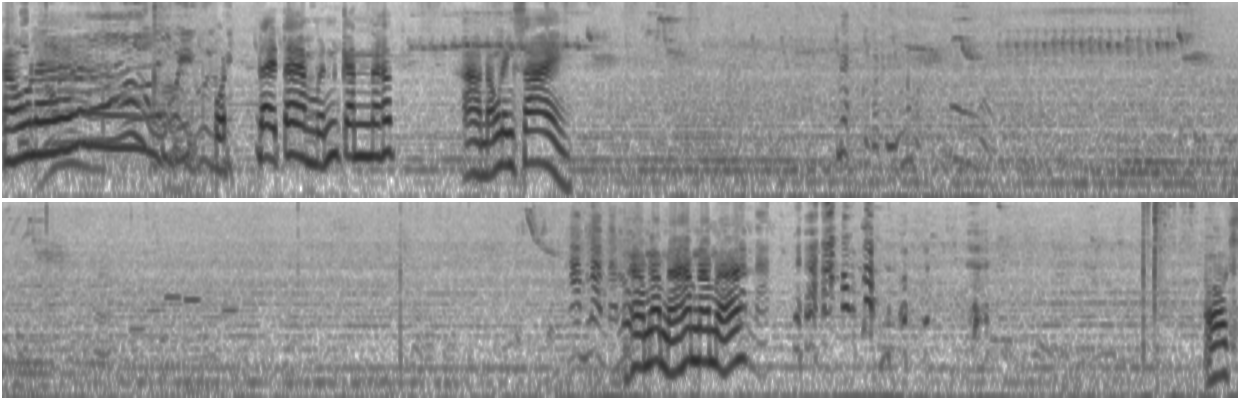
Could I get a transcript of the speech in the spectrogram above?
เอาแล้วอดได้แต้มเหมือนกันนะครับ อ้าวน้องเล็งซ้ายเม็ดก็มาถึงห้ามล่ำนะลูกห้ามล่ำนะห้ามน้ำนะ ห้ามนะ โอเค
